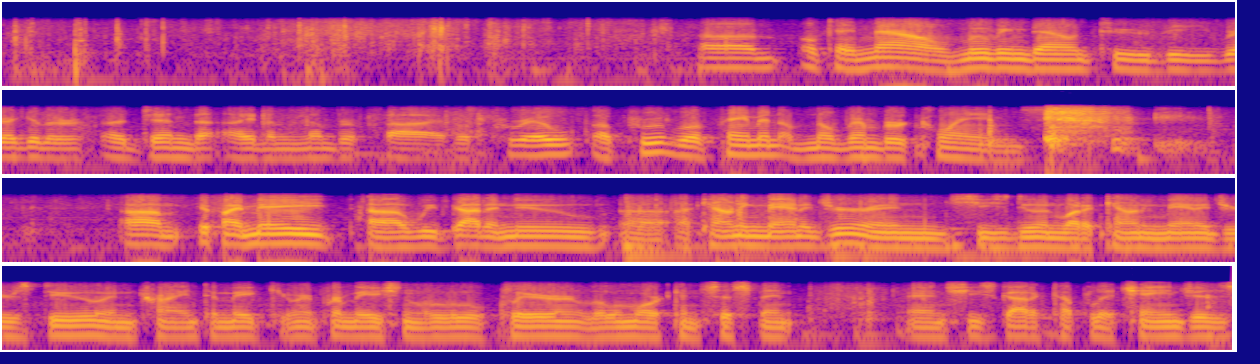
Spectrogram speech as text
Um, Okay, now, moving down to the regular agenda item number five, appro- approval of payment of November claims. Um, If I may, uh, we've got a new uh, accounting manager, and she's doing what accounting managers do and trying to make your information a little clearer and a little more consistent. And she's got a couple of changes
